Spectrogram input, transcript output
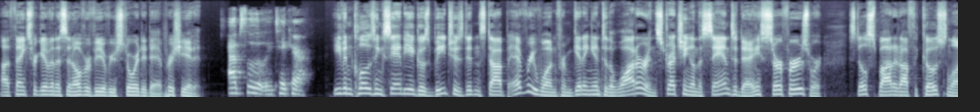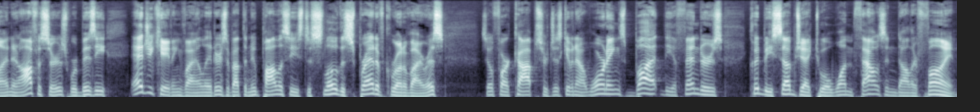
uh, thanks for giving us an overview of your story today. Appreciate it. Absolutely. Take care. Even closing San Diego's beaches didn't stop everyone from getting into the water and stretching on the sand today. Surfers were still spotted off the coastline, and officers were busy educating violators about the new policies to slow the spread of coronavirus. So far, cops are just giving out warnings, but the offenders could be subject to a $1,000 fine.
